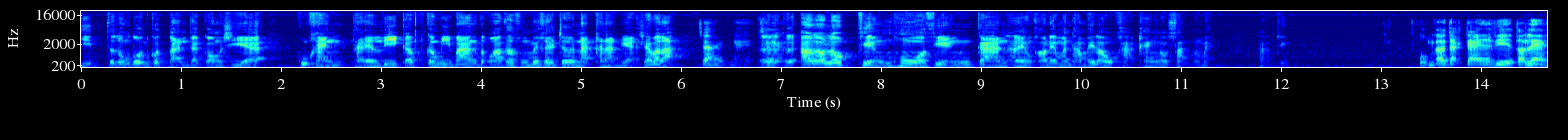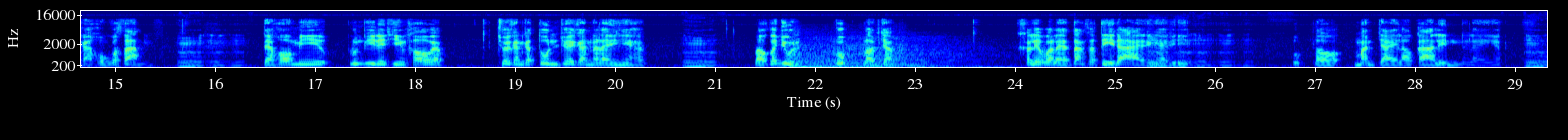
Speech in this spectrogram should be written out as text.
ที่จะต้องโดนกดดันจากกองเชียร์ คู่แข่งไทยแลนด์ลีกก็ก็มีบ้างแต่ว่าก็คงไม่เคยเจอหนักขนาดเนี้ยใช่ป่ะล่ะใช่ใช่เอใช่อคเอรับอเอาแล้วแล้วเสียงโห่เสียงการอะไรของเขาเนี่ยมันทำให้เราขาแข้งเราสั่นบ้างไหมถามจริง ผมเอาจากใจนะพี่ตอนแรกอะผมก็สั่น อืมอืมอืมแต่พอมีรุ่นพี่ในทีมเขาแบบช่วยกันกระตุ้นช่วยกันอะไรอย่างเงี้ยครับ อืม เราก็หยุดปุ๊บเราจับเขาเรียกว่าอะไรตั้งสติได้อะไรเงี้ยพี่อืมอืมอืมปุ๊บเรามั่นใจเรากล้าเล่นอะไรเงี้ย อืม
